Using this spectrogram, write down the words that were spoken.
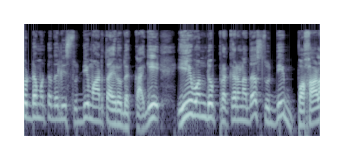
ದೊಡ್ಡ ಮಟ್ಟದಲ್ಲಿ ಸುದ್ದಿ ಮಾಡ್ತಾ ಇರೋದಕ್ಕಾಗಿ ಈ ಒಂದು ಪ್ರಕರಣದ ಸುದ್ದಿ ಬಹಳ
